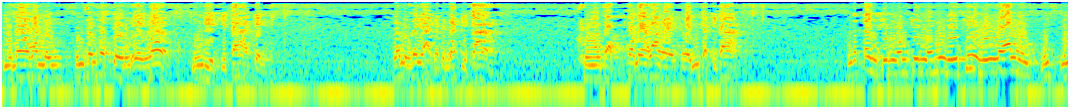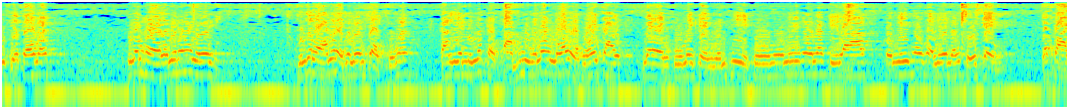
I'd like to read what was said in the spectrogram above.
อยู่มาวันหนึ่งมึงค้นพบตัวมึงเองว่ามึงดีดกีตาร์เก่ง แล้วมึงก็อยากจะเป็นนักกีตาร์ครูกับพ่อแม่ว่าไงเห็นจากกีตาร์มึงก็เต้นกินน้ำกินแล้วมึงดูที่มึงร้องมึงมึงมึงเสียเซลไหมมึงทำหาอะไรไม่ได้เลยมึงก็รอเมื่อไหร่จะเรียนจบถูกไหมการเรียนมึงก็ตกต่ำมึงก็นั่งน้อยอกน้อยใจแม่งกูไม่เก่งเหมือนพี่กูคนนี้เขานักกีฬาคนนี้เขาก็เรียนหนังสือเก่งแล้วควาย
